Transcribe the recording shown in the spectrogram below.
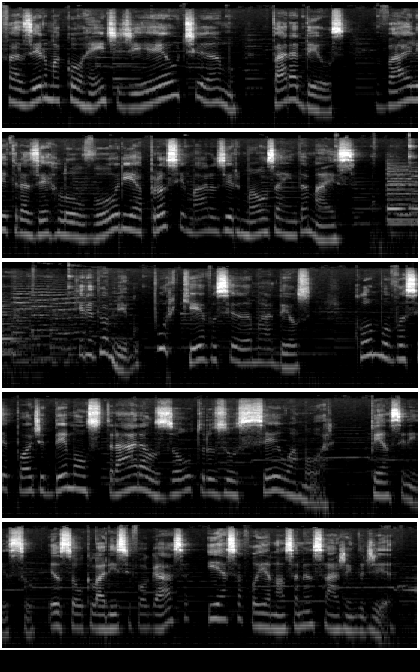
Fazer uma corrente de Eu te amo para Deus vai lhe trazer louvor e aproximar os irmãos ainda mais. Querido amigo, por que você ama a Deus? Como você pode demonstrar aos outros o seu amor? Pense nisso. Eu sou Clarice Fogaça e essa foi a nossa mensagem do dia.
